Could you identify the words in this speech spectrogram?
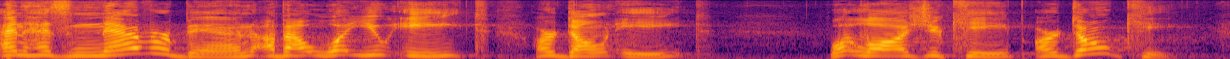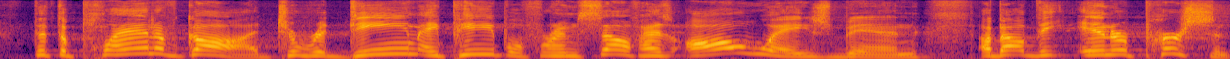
and has never been about what you eat or don't eat what laws you keep or don't keep. That the plan of God to redeem a people for himself has always been about the inner person.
